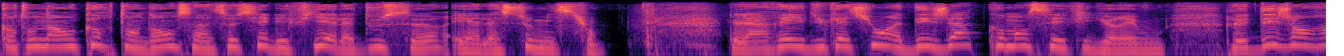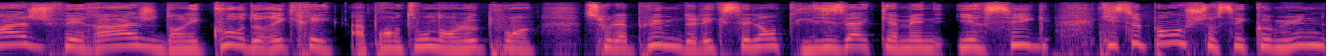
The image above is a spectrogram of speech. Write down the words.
quand on a encore tendance à associer les filles à la douceur et à la soumission. La rééducation a déjà commencé, figurez-vous. Le dégenrage fait rage dans les cours de récré, apprend-on dans Le Point, sous la plume de l'excellente Lisa Kamen-Hirsig, qui se penche sur ces communes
